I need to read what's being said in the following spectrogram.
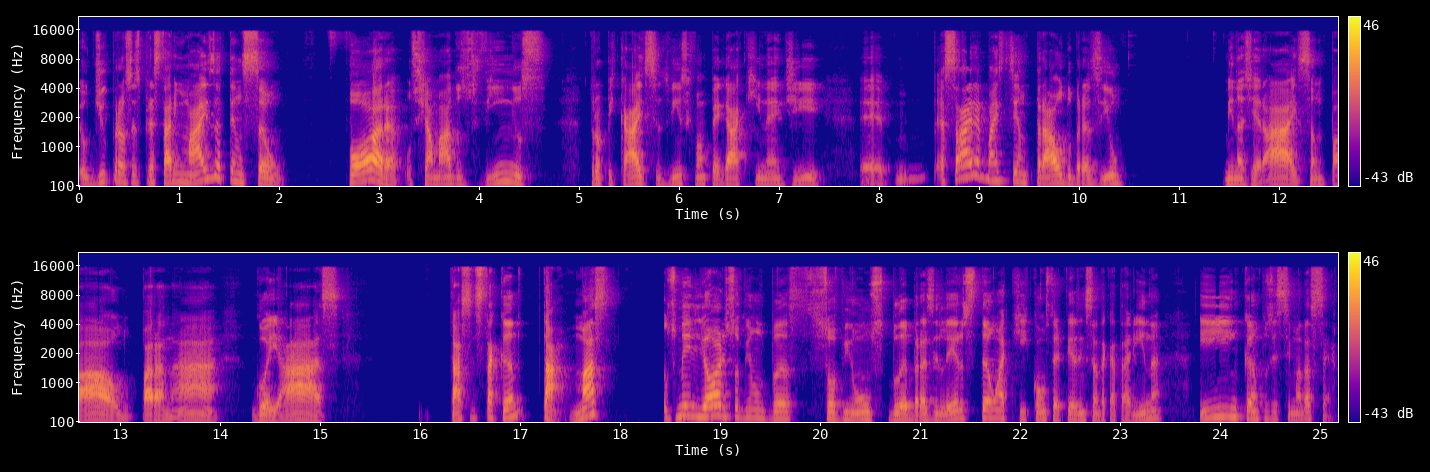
eu digo para vocês prestarem mais atenção, fora os chamados vinhos tropicais, esses vinhos que vão pegar aqui, né, de é, essa área mais central do Brasil, Minas Gerais, São Paulo, Paraná, Goiás, tá se destacando, tá, mas os melhores Sauvignons Blanc, Sauvignons Blanc brasileiros estão aqui com certeza em Santa Catarina e em Campos de Cima da Serra.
